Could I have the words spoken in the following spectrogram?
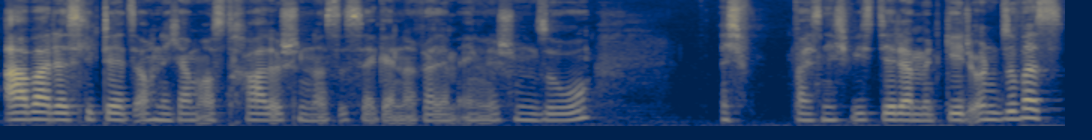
Aber das liegt ja jetzt auch nicht am Australischen. Das ist ja generell im Englischen so. Ich weiß nicht, wie es dir damit geht. Und sowas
